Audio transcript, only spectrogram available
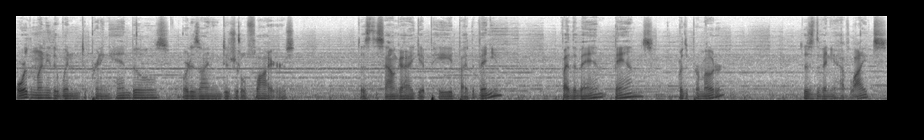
or the money that went into printing handbills or designing digital flyers. Does the sound guy get paid by the venue, by the van, bands, or the promoter? Does the venue have lights?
